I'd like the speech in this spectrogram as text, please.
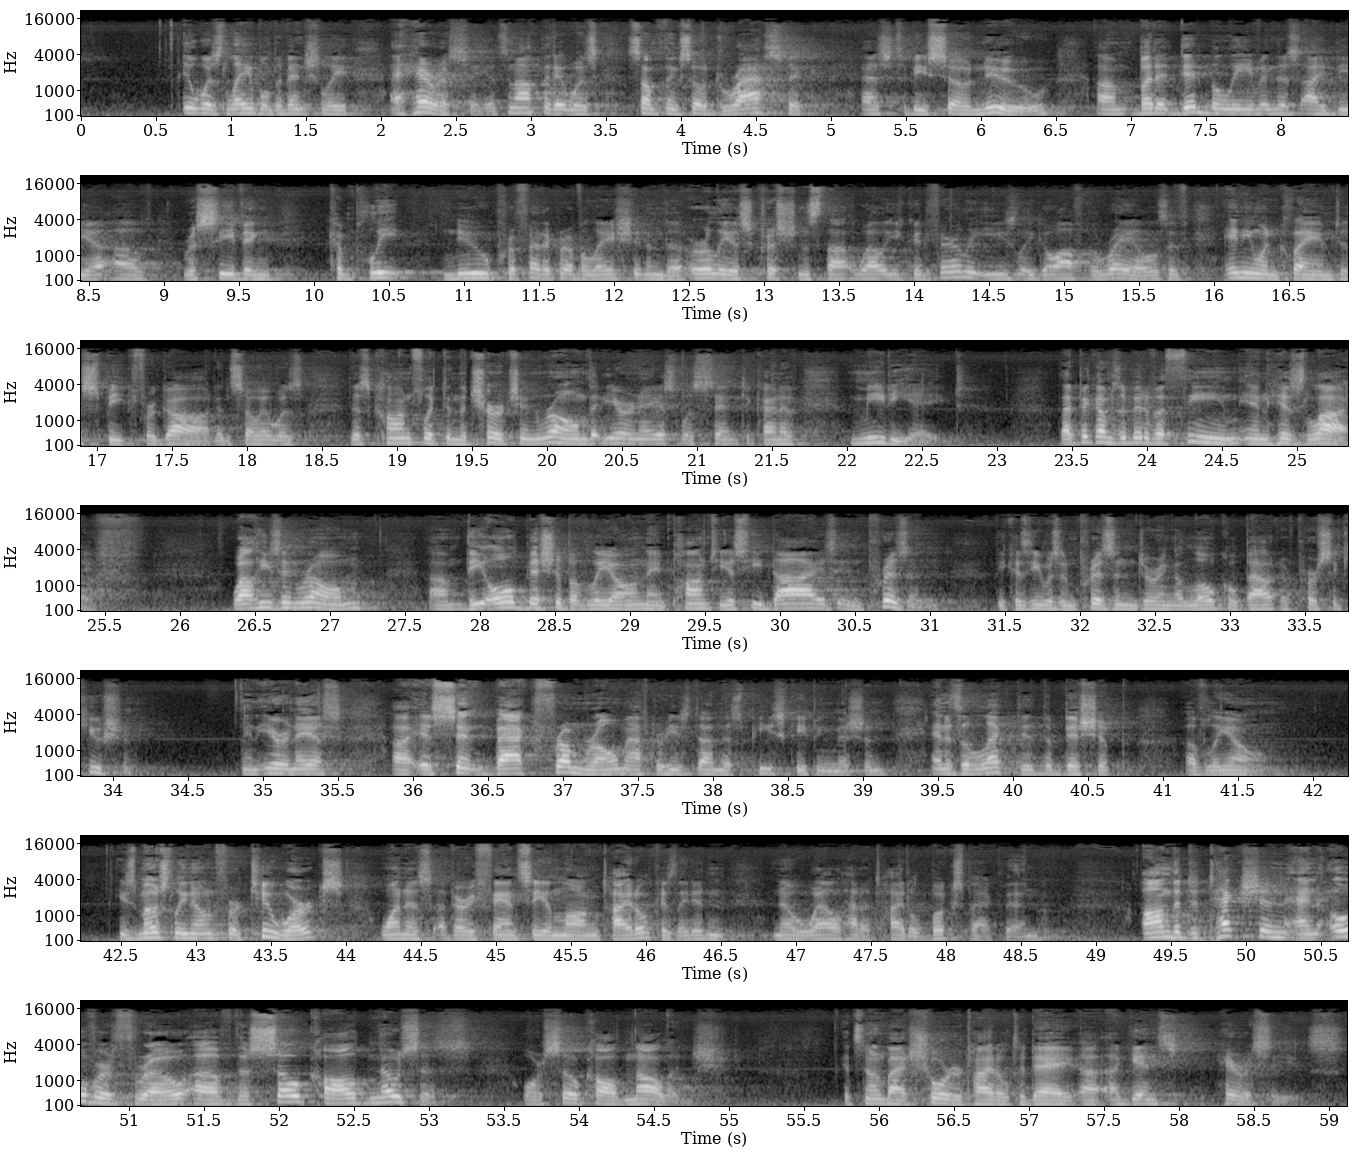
It was labeled eventually a heresy. It's not that it was something so drastic as to be so new, um, but it did believe in this idea of receiving complete new prophetic revelation. And the earliest Christians thought, well, you could fairly easily go off the rails if anyone claimed to speak for God. And so it was this conflict in the church in Rome that Irenaeus was sent to kind of mediate. That becomes a bit of a theme in his life. While he's in Rome, um, the old bishop of Lyon named Pontius, he dies in prison because he was in prison during a local bout of persecution. And Irenaeus uh, is sent back from Rome after he's done this peacekeeping mission and is elected the Bishop of Lyon. He's mostly known for two works. One is a very fancy and long title because they didn't know well how to title books back then. On the detection and overthrow of the so called gnosis, or so called knowledge. It's known by a shorter title today, uh, Against Heresies.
